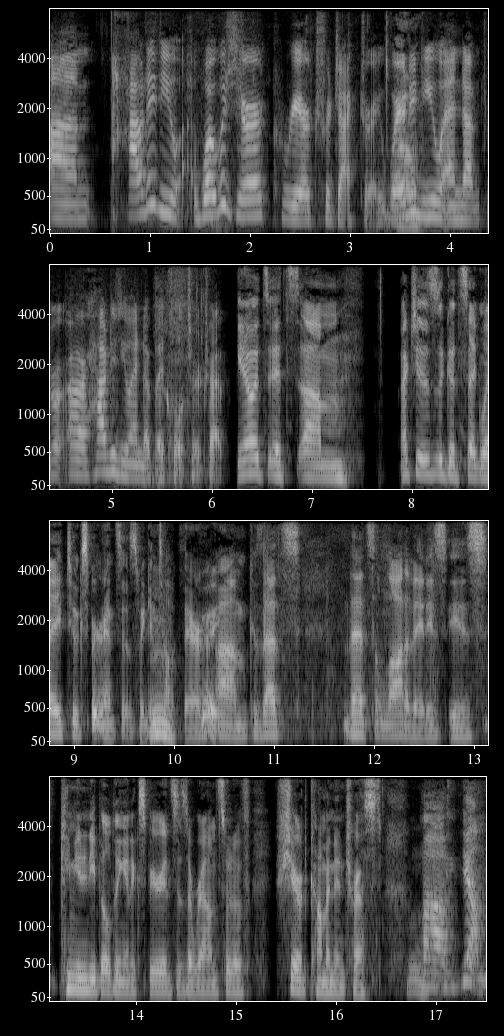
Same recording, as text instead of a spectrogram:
Um, how did you? What was your career trajectory? Where Oh. did you end up, or, or how did you end up at Culture Trip? You know, it's it's um actually this is a good segue to experiences. We can talk there, great. um, because that's that's a lot of it is is community building and experiences around sort of shared common interest. Um, yeah,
